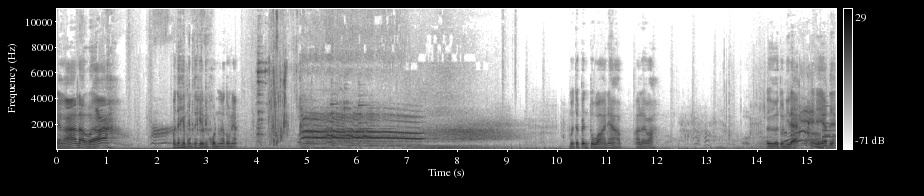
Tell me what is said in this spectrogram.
อย่างนั้นนะเหรอมันจะเห็นผมจะเห็นอีกคนนึงนะตรงเนี้ยเหมือนจะเป็นตัวเนี่ยครับอะไรวะเออตัวนี้แหละไอเอสเนี่ย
